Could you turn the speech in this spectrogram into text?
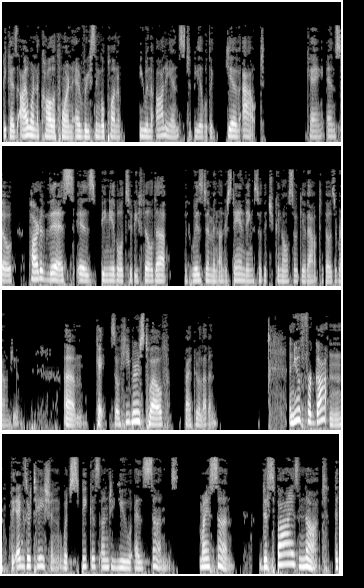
because I want to call upon every single one of you in the audience to be able to give out. Okay. And so part of this is being able to be filled up with wisdom and understanding so that you can also give out to those around you. Um, okay. So Hebrews 12, 5 through 11. And you have forgotten the exhortation which speaketh unto you as sons. My son, despise not the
